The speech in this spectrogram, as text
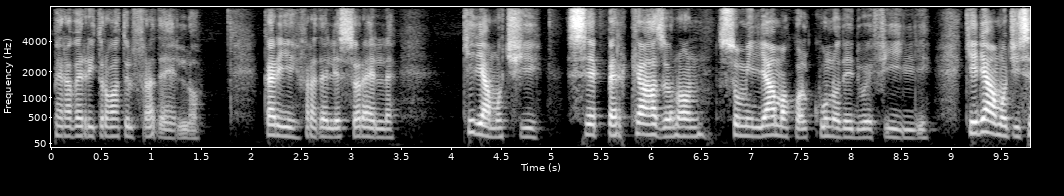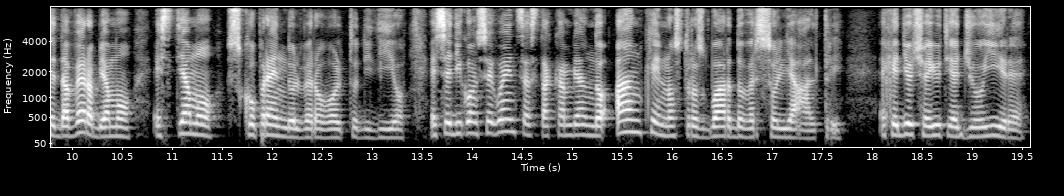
per aver ritrovato il fratello. Cari fratelli e sorelle, chiediamoci se per caso non somigliamo a qualcuno dei due figli. Chiediamoci se davvero abbiamo e stiamo scoprendo il vero volto di Dio e se di conseguenza sta cambiando anche il nostro sguardo verso gli altri e che Dio ci aiuti a gioire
